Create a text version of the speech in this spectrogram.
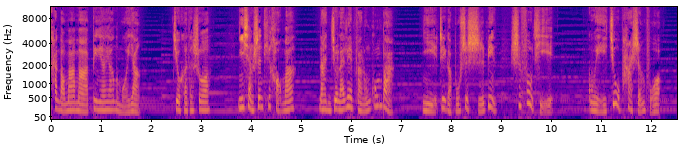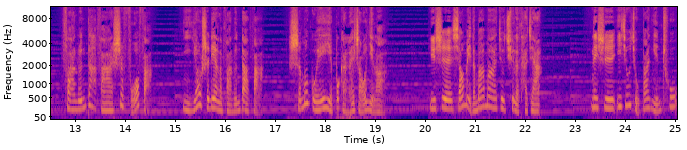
看到妈妈病殃殃的模样，就和她说：“你想身体好吗？那你就来练法轮功吧。你这个不是实病，是附体。鬼就怕神佛，法轮大法是佛法。你要是练了法轮大法。”什么鬼也不敢来找你了。于是小美的妈妈就去了他家。那是一九九八年初，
